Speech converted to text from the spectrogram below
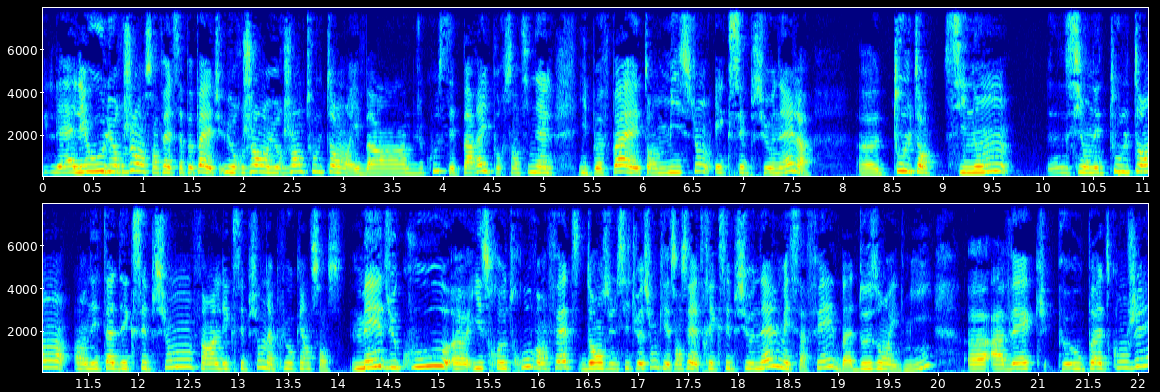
elle est où l'urgence en fait? Ça peut pas être urgent, urgent tout le temps. Et ben du coup c'est pareil pour Sentinelle. Ils peuvent pas être en mission exceptionnelle euh, tout le temps. Sinon si on est tout le temps en état d'exception, enfin l'exception n'a plus aucun sens. Mais du coup, euh, ils se retrouvent en fait dans une situation qui est censée être exceptionnelle, mais ça fait bah, deux ans et demi, euh, avec peu ou pas de congés,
